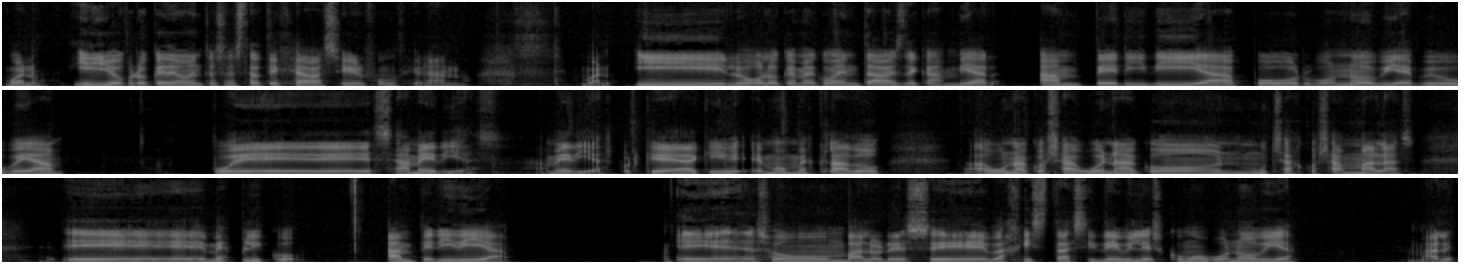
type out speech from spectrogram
bueno, y yo creo que de momento esa estrategia va a seguir funcionando. Bueno, y luego lo que me comentaba es de cambiar Amperidía por Bonovia y BVA, pues a medias, a medias, porque aquí hemos mezclado alguna cosa buena con muchas cosas malas. me explico. Amperidía eh, son valores eh, bajistas y débiles como Bonovia, ¿vale?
